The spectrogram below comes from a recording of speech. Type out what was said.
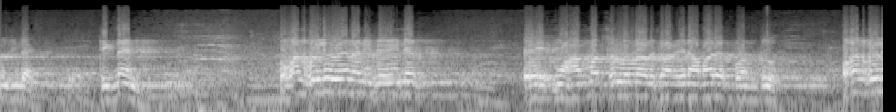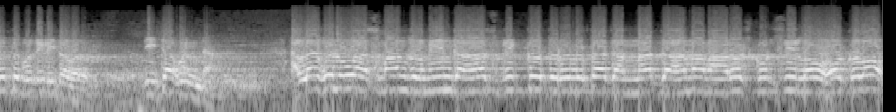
বুঝিলাই ঠিক নাই ওখান কইলি হয়ে না নিজে? এই মোহাম্মদ সাল্লাম এনে আমার এক বন্ধু। ওখান কইলি তো বুঝি লিতে পারো ইটা কইন না। আল্লাহ কইল আসমান, জমিন, গাছ, বৃক্ষ, তরুলতা, জান্নাত, জাহান্নাম আরস কুরসি, লৌহ, কলম,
